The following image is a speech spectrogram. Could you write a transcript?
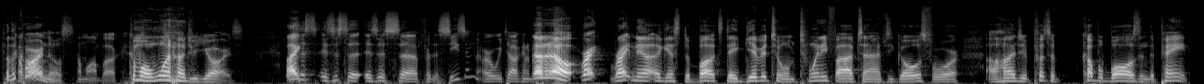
for the Cardinals? Come on, Buck. Come on, 100 yards. Like Is this is this, a, is this uh, for the season, or are we talking about? no, no. no. Right, right now against the Bucs, they give it to him 25 times. He goes for 100, puts a couple balls in the paint.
